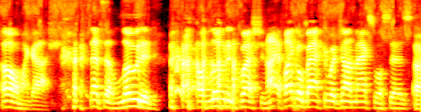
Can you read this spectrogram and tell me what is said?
Oh my gosh, that's a loaded, a loaded question. I, if I go back to what John Maxwell says, Uh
